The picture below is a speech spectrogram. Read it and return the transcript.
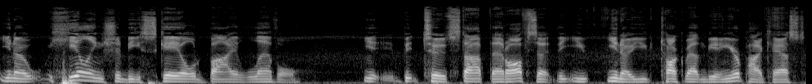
you know, healing should be scaled by level to stop that offset that you you know you talk about in being your podcast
